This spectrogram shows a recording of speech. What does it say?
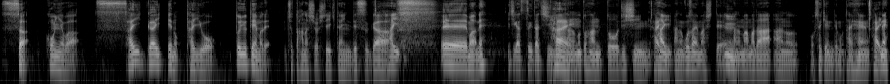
さあ今夜は災害への対応というテーマでちょっと話をしていきたいんですが、はい。えーまあね。1月1日、はい。あの能登半島地震、ははいいあのございまして、うん。あのまあ、まだあの世間でも大変、はい。ね。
